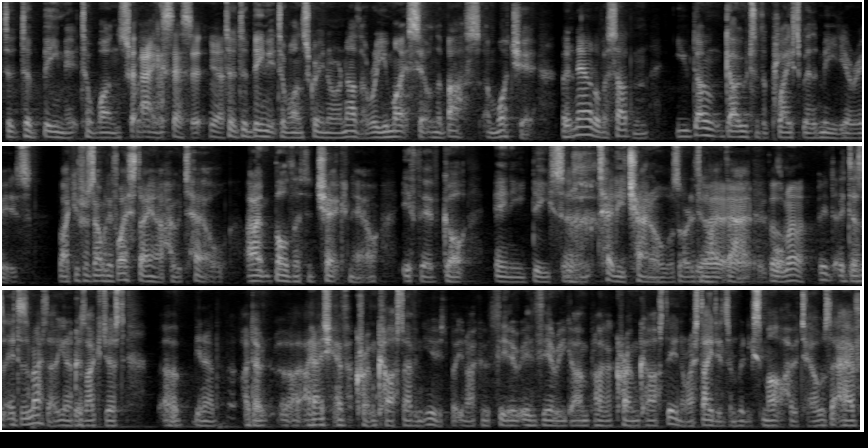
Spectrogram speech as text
to, to beam it to one screen. Access it, yeah. to, to beam it to one screen or another, or you might sit on the bus and watch it. But now all of a sudden, you don't go to the place where the media is. Like, if, for example, if I stay in a hotel, I don't bother to check now if they've got any decent telly channels or anything Yeah, like yeah, that. yeah, it doesn't Or- matter. It, it doesn't. It doesn't matter, you know, because I could just, uh, you know, I don't. I actually have a Chromecast I haven't used, but you know, I could, theor- in theory, go and plug a Chromecast in. Or I stayed in some really smart hotels that have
